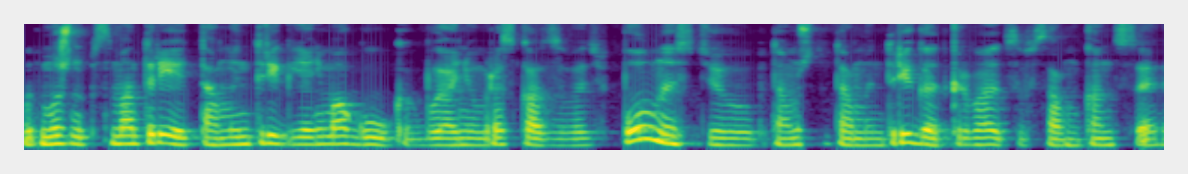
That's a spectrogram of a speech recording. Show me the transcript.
Вот можно посмотреть, там интрига, я не могу как бы о нем рассказывать полностью, потому что там интрига открывается в самом конце.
